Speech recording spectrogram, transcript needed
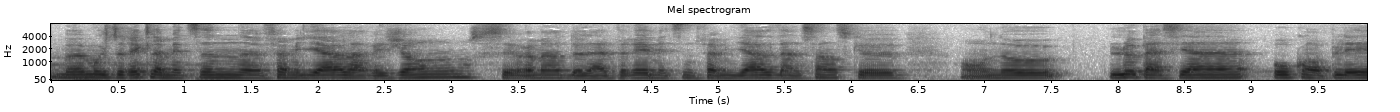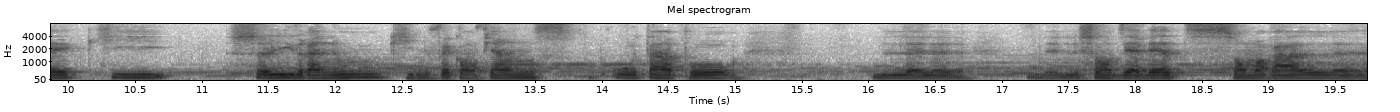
Ben, moi, je dirais que la médecine familiale en région, c'est vraiment de la vraie médecine familiale dans le sens que on a le patient au complet qui se livre à nous, qui nous fait confiance, autant pour son diabète, son moral, euh,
